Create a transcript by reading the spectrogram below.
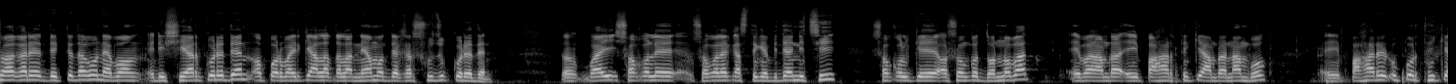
সহকারে দেখতে থাকুন এবং এটি শেয়ার করে দেন, অপর ভাইকে আল্লাহ তালার নিয়ামত দেখার সুযোগ করে দেন। তো ভাই, সকলে, সকলের কাছ থেকে বিদায় নিচ্ছি। সকলকে অসংখ্য ধন্যবাদ। এবার আমরা এই পাহাড় থেকে আমরা নামবো। এই পাহাড়ের উপর থেকে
